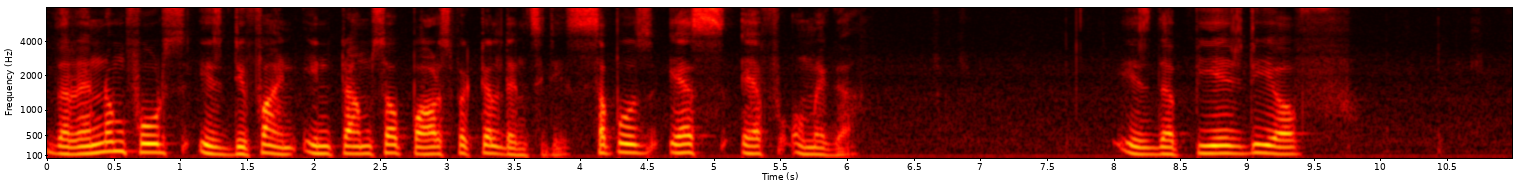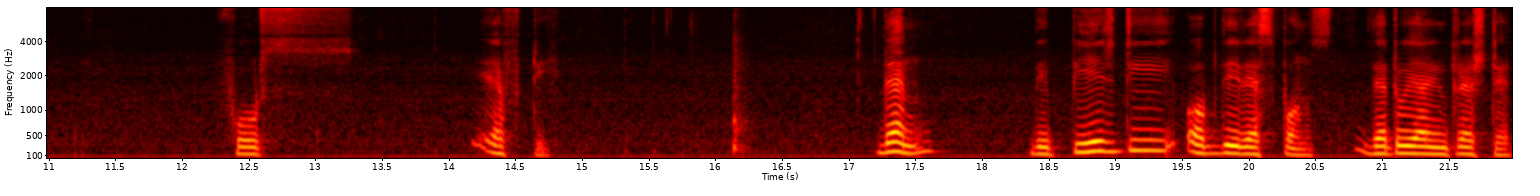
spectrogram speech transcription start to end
The random force is defined in terms of power spectral densities. Suppose S f omega is the PSD of force F t. Then the PSD of the response that we are interested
